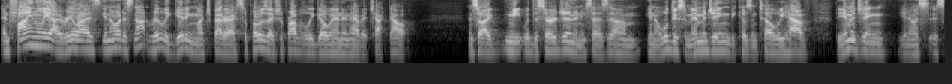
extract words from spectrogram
And finally, I realized, you know what, it's not really getting much better. I suppose I should probably go in and have it checked out. And so I meet with the surgeon, and he says, um, you know, we'll do some imaging because until we have the imaging, you know, it's, it's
